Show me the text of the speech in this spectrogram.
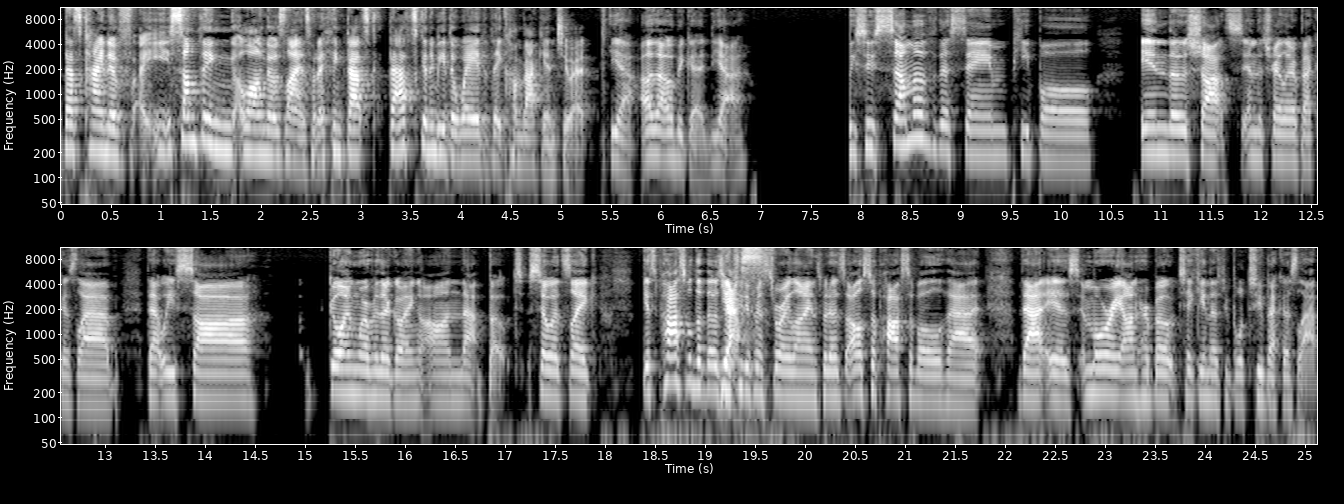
that's kind of uh, something along those lines, but I think that's that's going to be the way that they come back into it. Yeah. Oh, that would be good. Yeah. We see some of the same people in those shots in the trailer of Becca's lab that we saw going wherever they're going on that boat. So it's like it's possible that those Yes. are two different storylines, but it's also possible that that is Mori on her boat taking those people to Becca's lab.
